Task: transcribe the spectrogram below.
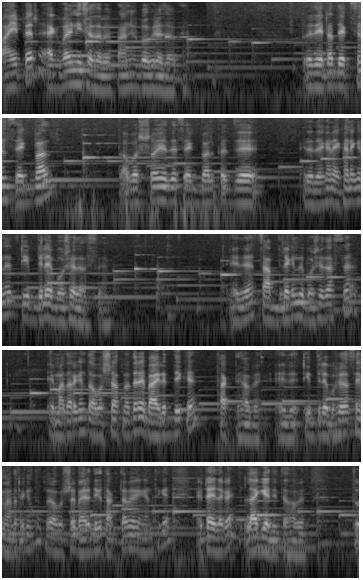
পাইপের একবারে নিচে যাবে, পানির গভীরে যাবে। তো এই যে এটা দেখছেন চেক বাল্ব তো অবশ্যই এই যে চেক বাল্বের যে, এই যে দেখেন, এখানে কিন্তু টিপ দিলে বসে যাচ্ছে। এই যে চাপ দিলে কিন্তু বসে যাচ্ছে। এই মাথাটা কিন্তু অবশ্যই আপনাদের এই বাইরের দিকে থাকতে হবে। এই যে টিপ দিলে বসে যাচ্ছে, এই মাথাটা কিন্তু আপনার অবশ্যই বাইরের দিকে থাকতে হবে। এখান থেকে এটা এই জায়গায় লাগিয়ে দিতে হবে। তো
